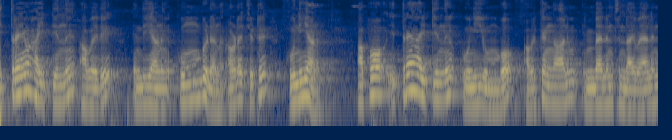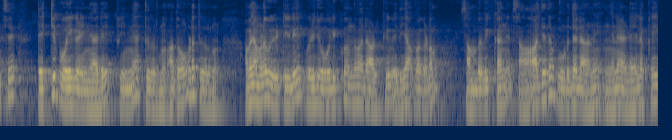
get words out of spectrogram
ഇത്രയും ഹൈറ്റിൽ നിന്ന് അവർ എന്ത് ചെയ്യാണ്? കുമ്പിടാണ് അവിടെ വെച്ചിട്ട് കുനിയാണ്. അപ്പോൾ ഇത്രയും ഹൈറ്റിൽ നിന്ന് കുനിയുമ്പോൾ അവർക്ക് എങ്ങാനും ഇംബാലൻസ് ഉണ്ടായി ബാലൻസ് തെറ്റിപ്പോയി കഴിഞ്ഞാൽ പിന്നെ തീർന്നു. അതോടെ തീർന്നു. അപ്പോൾ നമ്മളെ വീട്ടിൽ ഒരു ജോലിക്ക് വന്ന ഒരാൾക്ക് വലിയ അപകടം സംഭവിക്കാൻ സാധ്യത കൂടുതലാണ് ഇങ്ങനെ ഇടയിലൊക്കെ ഈ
